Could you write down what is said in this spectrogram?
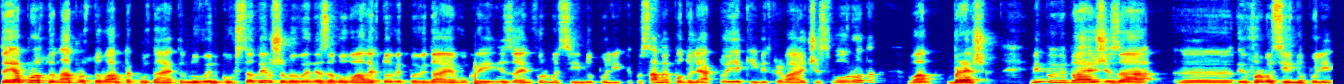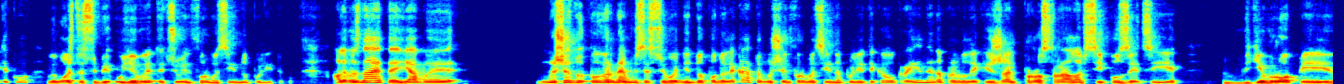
Це я просто-напросто вам таку, знаєте, новинку всадив, щоб ви не забували, хто відповідає в Україні за інформаційну політику. Саме Подоляк, той, який, відкриваючи свого рота, вам бреше. Він відповідаючи за е, інформаційну політику, ви можете собі уявити цю інформаційну політику. Але ви знаєте, я би ми ще повернемося сьогодні до Подоляка, тому що інформаційна політика України на превеликий жаль просрала всі позиції в Європі,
